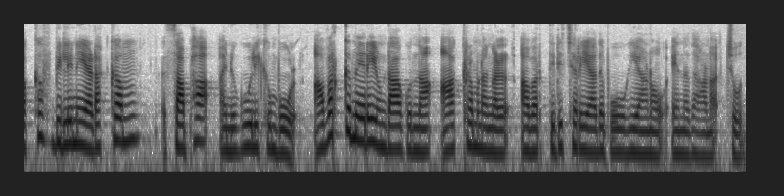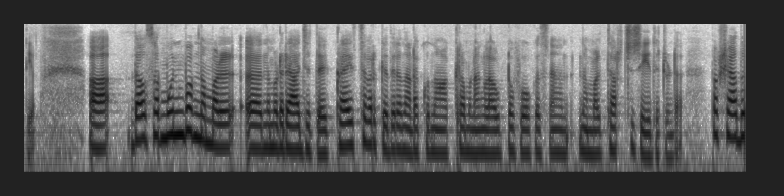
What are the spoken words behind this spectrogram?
വഖഫ് ബില്ലിനെ അടക്കം സഭ അനുകൂലിക്കുമ്പോൾ അവർക്ക് നേരെയുണ്ടാകുന്ന ആക്രമണങ്ങൾ അവർ തിരിച്ചറിയാതെ പോവുകയാണോ എന്നതാണ് ചോദ്യം. ദൗസർ മുൻപും നമ്മൾ നമ്മുടെ രാജ്യത്ത് ക്രൈസ്തവർക്കെതിരെ നടക്കുന്ന ആക്രമണങ്ങൾ ഔട്ട് ഓഫ് ഫോക്കസ് നമ്മൾ ചർച്ച ചെയ്തിട്ടുണ്ട്. പക്ഷേ അത്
